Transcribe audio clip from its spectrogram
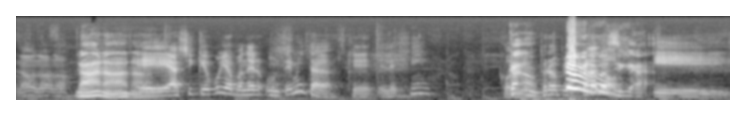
no, no, no. No, no, no. Eh, así que voy a poner un temita que elegí con mis la manos música. y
